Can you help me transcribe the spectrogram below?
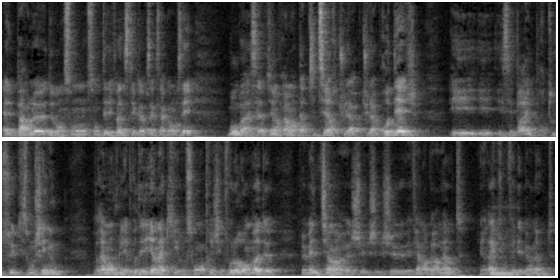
elle parle devant son, son téléphone, c'était comme ça que ça a commencé. Bon bah ça devient vraiment ta petite sœur, tu la, tu la protèges. Et, et- et c'est pareil pour tous ceux qui sont chez nous. Vraiment, vous les protégez. Il y en a qui sont rentrés chez Follow en mode Ruben, tiens, euh, je, je- je vais faire un burn-out. Il y en a qui ont Mm. fait des burn-out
